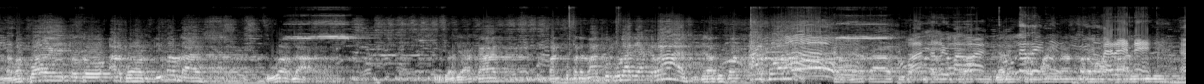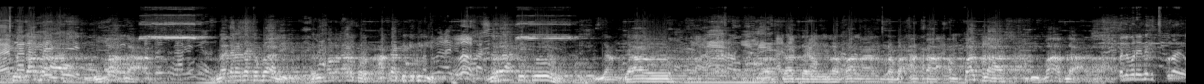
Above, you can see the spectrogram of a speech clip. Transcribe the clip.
nama poin untuk Arbon 15 12 sudah diangkat. Depan pukulan yang keras dilakukan Arbon ternyata tidak kemarin. menjadi permainan pada malam hari ini. Eh, mana 13 15 Anda kembali. Terima Arbon angkat tinggi-tinggi gerak itu yang jauh. Bahkan dari lapangan berapa angka? 14 15 Paling ini kecil ya.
